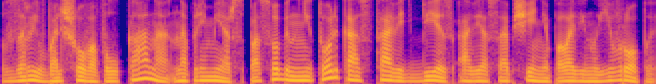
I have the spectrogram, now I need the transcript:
Взрыв большого вулкана, например, способен не только оставить без авиасообщения половину Европы,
